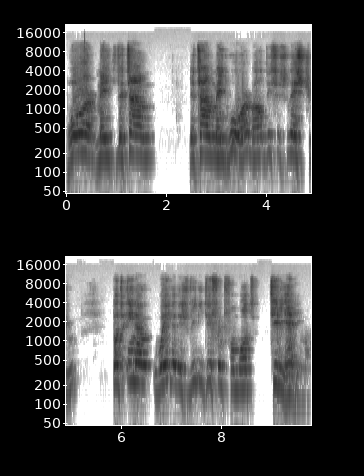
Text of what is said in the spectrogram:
war made the town the town made war well this is less true but in a way that is really different from what tilly had in mind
